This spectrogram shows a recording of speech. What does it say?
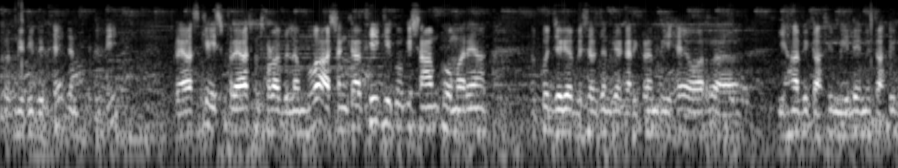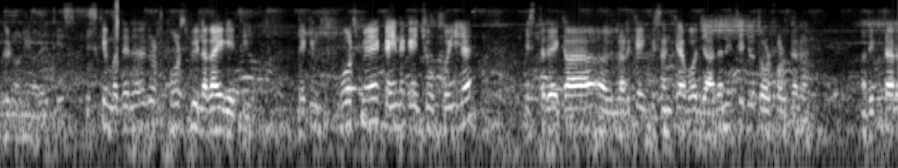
प्रतिनिधि भी थे, जनप्रतिनिधि प्रयास के, इस प्रयास में थोड़ा विलम्ब हुआ। आशंका थी कि क्योंकि शाम को हमारे यहाँ कुछ जगह विसर्जन का कार्यक्रम भी है और यहाँ भी काफ़ी, मेले में काफ़ी भीड़ होने वाली थी। इसके मद्देनजर फोर्स भी लगाई गई थी, लेकिन फोर्स में कहीं ना कहीं चूक हुई है। इस तरह का लड़के की संख्या बहुत ज़्यादा नहीं थी जो तोड़फोड़ कर रहे थे। अधिकतर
